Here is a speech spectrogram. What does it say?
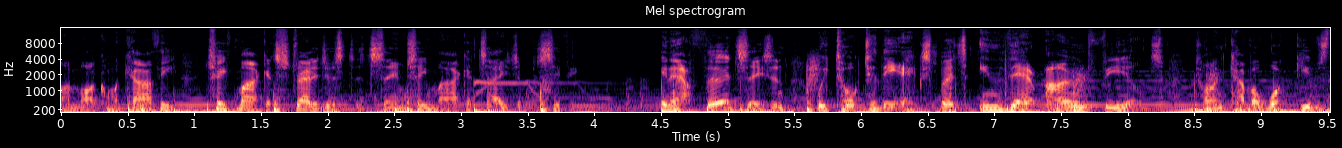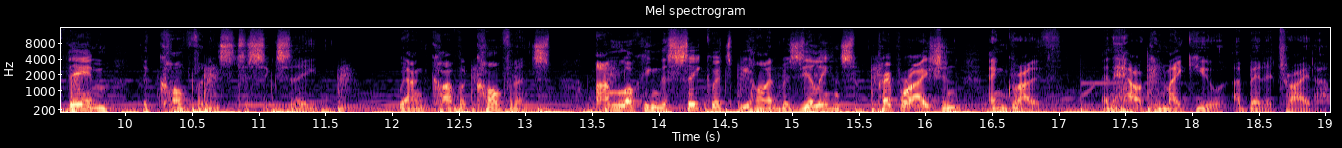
I'm Michael McCarthy, Chief Market Strategist at CMC Markets Asia Pacific. In our third season, we talk to the experts in their own fields to uncover what gives them the confidence to succeed. We uncover confidence, unlocking the secrets behind resilience, preparation, and growth, and how it can make you a better trader.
